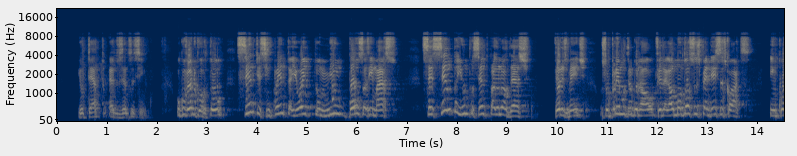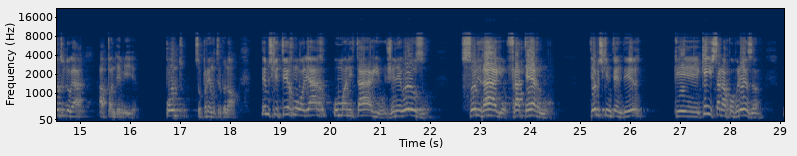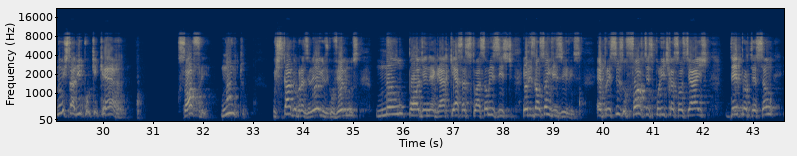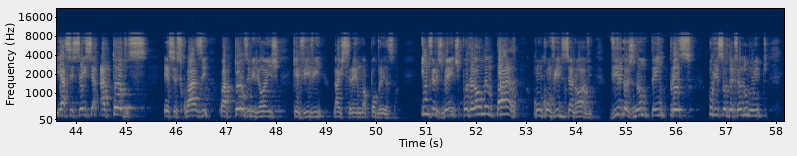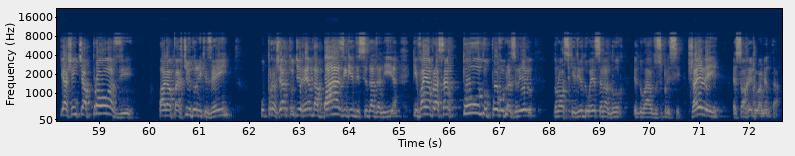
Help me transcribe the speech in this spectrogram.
e o teto é 205. O governo cortou 158 mil bolsas em março, 61% para o Nordeste, Felizmente, o Supremo Tribunal Federal mandou suspender esses cortes enquanto durar a pandemia. Ponto, Supremo Tribunal. Temos que ter um olhar humanitário, generoso, solidário, fraterno. Temos que entender que quem está na pobreza não está ali porque quer. Sofre muito. O Estado brasileiro e os governos não podem negar que essa situação existe. Eles não são invisíveis. É preciso fortes políticas sociais de proteção e assistência a todos esses quase 14 milhões que vivem na extrema pobreza. Infelizmente, poderá aumentar com o Covid-19. Vidas não têm preço. Por isso, eu defendo muito que a gente aprove, para a partir do ano que vem, o projeto de renda básica e de cidadania, que vai abraçar todo o povo brasileiro, do nosso querido ex-senador Eduardo Suplicy. Já é lei, é só regulamentar.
